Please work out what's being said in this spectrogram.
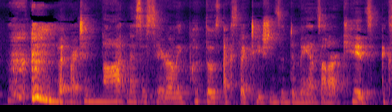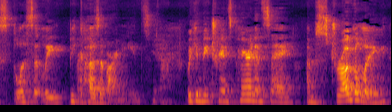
but right to not necessarily put those expectations and demands on our kids explicitly because of our needs. Yeah. We can be transparent and saying, I'm struggling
